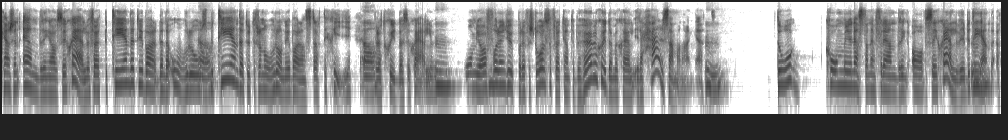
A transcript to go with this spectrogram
kanske en ändring av sig själv för att beteendet är ju bara, den där orosbeteendet utifrån oron är ju bara en strategi ja. för att skydda sig själv. Mm. Och om jag får en djupare förståelse för att jag inte behöver skydda mig själv i det här sammanhanget Mm. då kommer ju nästan en förändring av sig själv i beteendet,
